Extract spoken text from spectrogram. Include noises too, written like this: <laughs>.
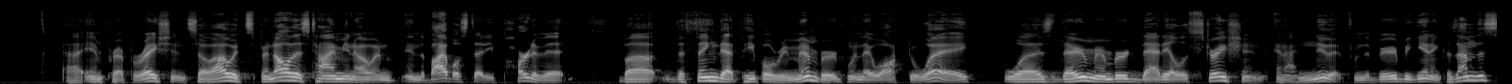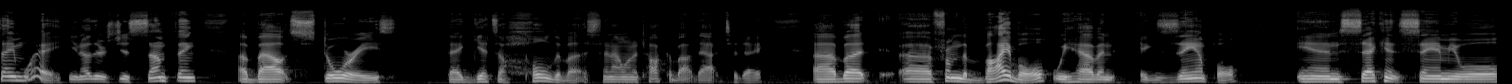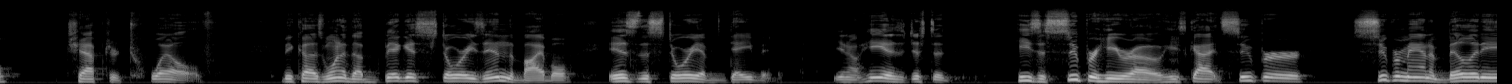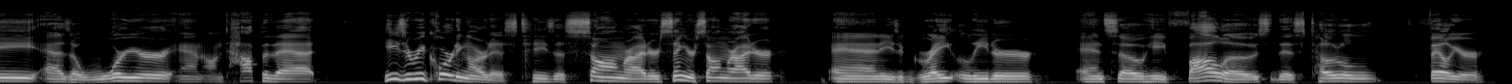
uh, in preparation. So I would spend all this time, you know, in, in the Bible study part of it. But the thing that people remembered when they walked away was they remembered that illustration. And I knew it from the very beginning because I'm the same way. You know, there's just something about stories that gets a hold of us. And I want to talk about that today. Uh, but uh, from the Bible, we have an example in 2 Samuel chapter 12 because one of the biggest stories in the Bible is the story of David. You know, he is just a he's a superhero. He's got super superman ability as a warrior and on top of that, he's a recording artist. He's a songwriter, singer-songwriter, and he's a great leader. And so he follows this total failure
